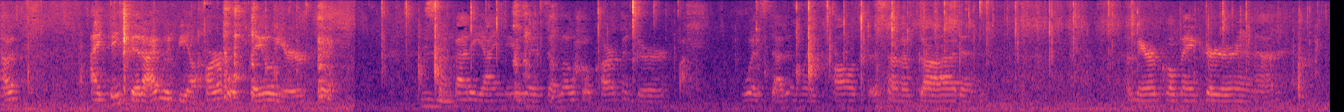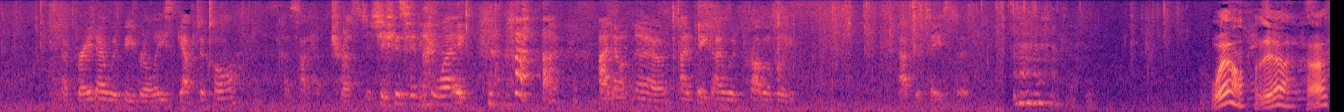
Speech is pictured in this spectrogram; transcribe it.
I, was, I think that I would be a horrible failure if somebody I knew as a local carpenter was suddenly called the Son of God and a miracle maker and I'm afraid I would be really skeptical because I have trust issues anyway. I don't know. I think I would probably have to taste it. Well, yeah, I,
